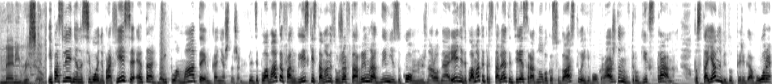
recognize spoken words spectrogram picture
Manny Riskin. И последняя на сегодня профессия – это дипломаты, конечно же. Для дипломатов английский становится уже вторым родным языком. На международной арене дипломаты представляют интересы родного государства и его граждан в других странах. Постоянно ведут переговоры.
